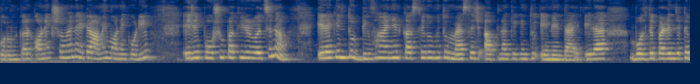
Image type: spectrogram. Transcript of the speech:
করুন। কারণ অনেক সময় না এটা আমি মনে করি, এই যে পশু পাখিরা রয়েছে না, এরা কিন্তু ডিভাইনের কাছ থেকেও কিন্তু মেসেজ আপনাকে কিন্তু এনে দেয়। এরা বলতে পারেন যে একটা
